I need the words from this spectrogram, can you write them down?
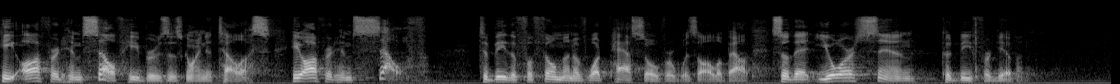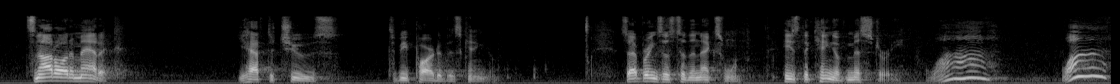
he offered himself, Hebrews is going to tell us. He offered himself to be the fulfillment of what Passover was all about, so that your sin could be forgiven. It's not automatic. You have to choose to be part of his kingdom. So that brings us to the next one. He's the king of mystery. What? What?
